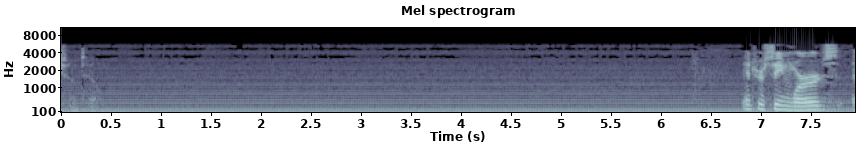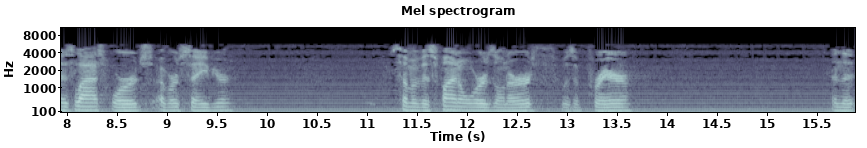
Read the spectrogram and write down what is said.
you. Interesting words as last words of our Savior. Some of his final words on earth was a prayer. And the,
